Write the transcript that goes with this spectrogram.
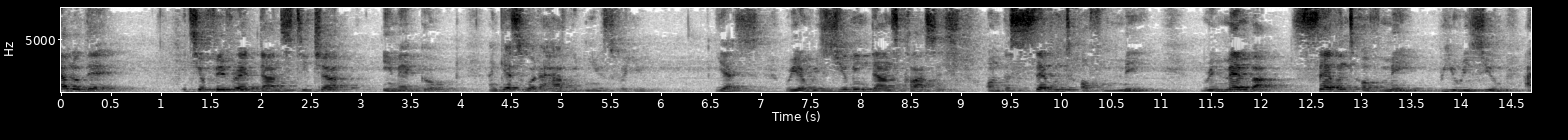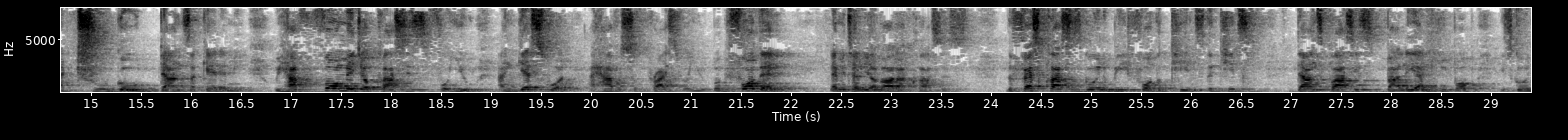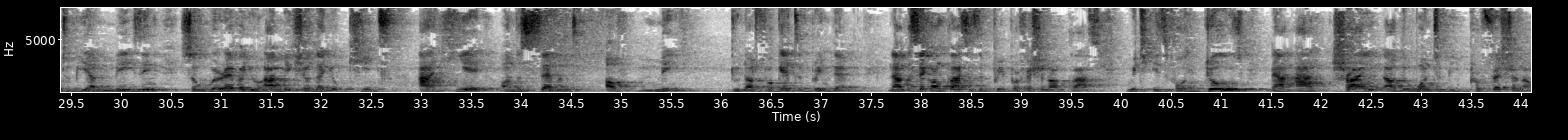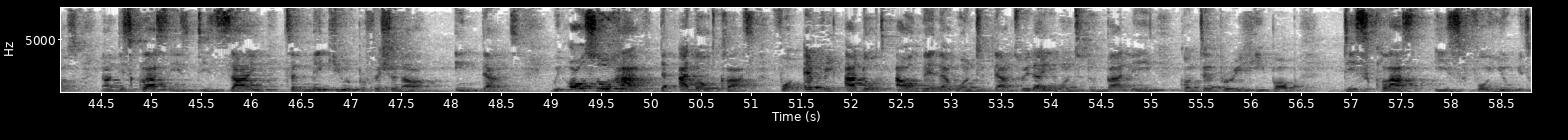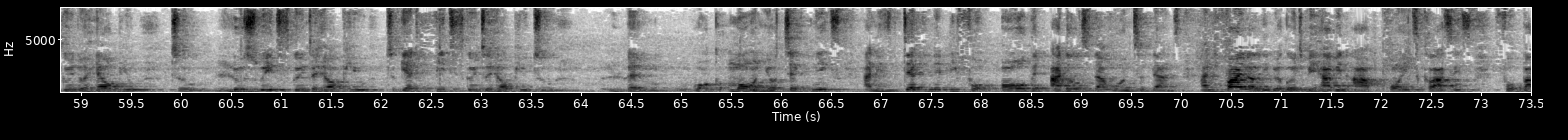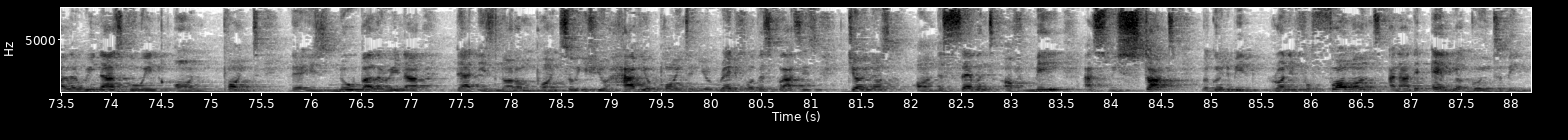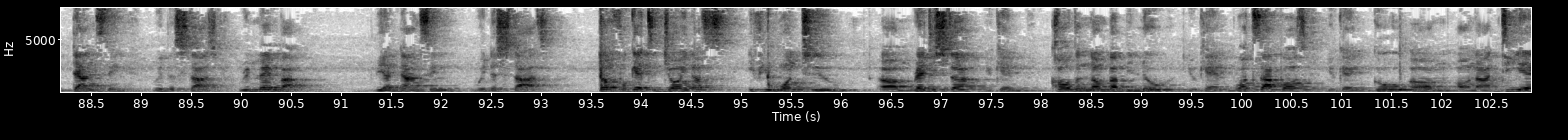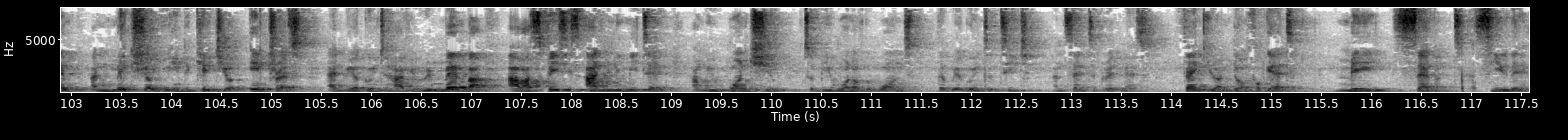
Hello there, it's your favorite dance teacher, Ime Gold. And guess what? I have good news for you. Yes, we are resuming dance classes on the 7th of May. Remember, 7th of May, we resume at True Gold Dance Academy. We have four major classes for you, and guess what? I have a surprise for you. But before then, let me tell you about our classes. The first class is going to be for the kids. The kids dance classes, ballet and hip hop is going to be amazing. So wherever you are, make sure that your kids are here on the 7th of May. Do not forget to bring them. Now, the second class is the pre-professional class, which is for those that are trying or they want to be professionals. Now, this class is designed to make you a professional in dance. We also have the adult class for every adult out there that want to dance, whether you want to do ballet, contemporary hip hop, this class is for you. It's going to help you to lose weight. It's going to help you to get fit. It's going to help you to um, work more on your techniques and it's definitely for all the adults that want to dance. And finally, we're going to be having our pointe classes for ballerinas going on pointe. There is no ballerina that is not on pointe. So if you have your pointe and you're ready for these classes, join us on the 7th of May as we start. We're going to be running for four months and at the end, we're going to be dancing with the stars. Remember, we are dancing with the stars. Don't forget to join us. If you want to um, register, you can call the number below. You can WhatsApp us. You can go um, on our DM and make sure you indicate your interest and we are going to have you. Remember, our spaces are limited and we want you to be one of the ones that we're going to teach and send to greatness. Thank you and don't forget, May 7th. See you there.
